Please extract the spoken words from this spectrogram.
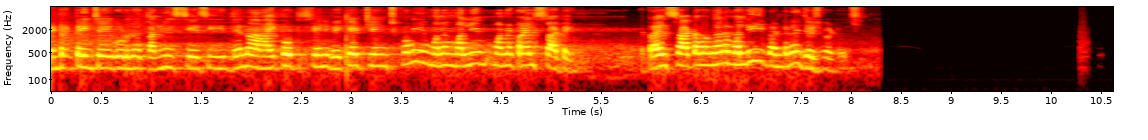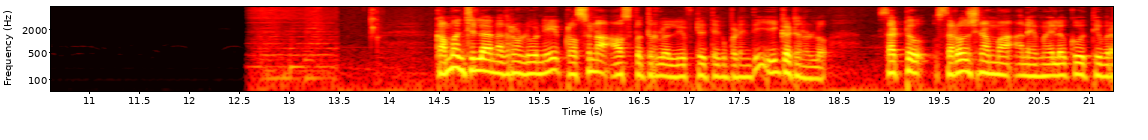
ఎంటర్టైన్ చేయకూడదో కన్విన్స్ చేసి దెన్ ఆ హైకోర్టు స్టేని వెకేట్ చేయించుకొని మనం మళ్ళీ మన ట్రయల్ స్టార్ట్ అయింది. ట్రయల్ స్టార్ట్ అవ్వగానే మళ్ళీ వెంటనే జడ్జ్మెంట్ వచ్చింది. ఖమ్మం జిల్లా నగరంలోని ప్రసన్న ఆసుపత్రిలో లిఫ్ట్ తెగపడింది ఈ ఘటనలో సట్టు సరోజనమ్మ అనే మహిళకు తీవ్ర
